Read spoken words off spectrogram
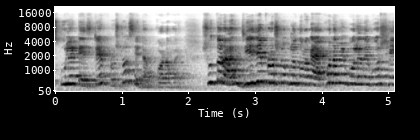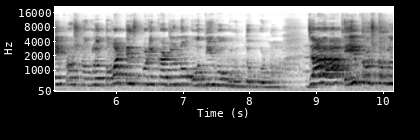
স্কুলে টেস্টের প্রশ্ন সেট করা হয়। সুতরাং যে যে প্রশ্নগুলো তোমাকে এখন আমি বলে দেব, সেই প্রশ্নগুলো তোমার টেস্ট পরীক্ষার জন্য অতীব গুরুত্বপূর্ণ। যারা এই প্রশ্নগুলো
